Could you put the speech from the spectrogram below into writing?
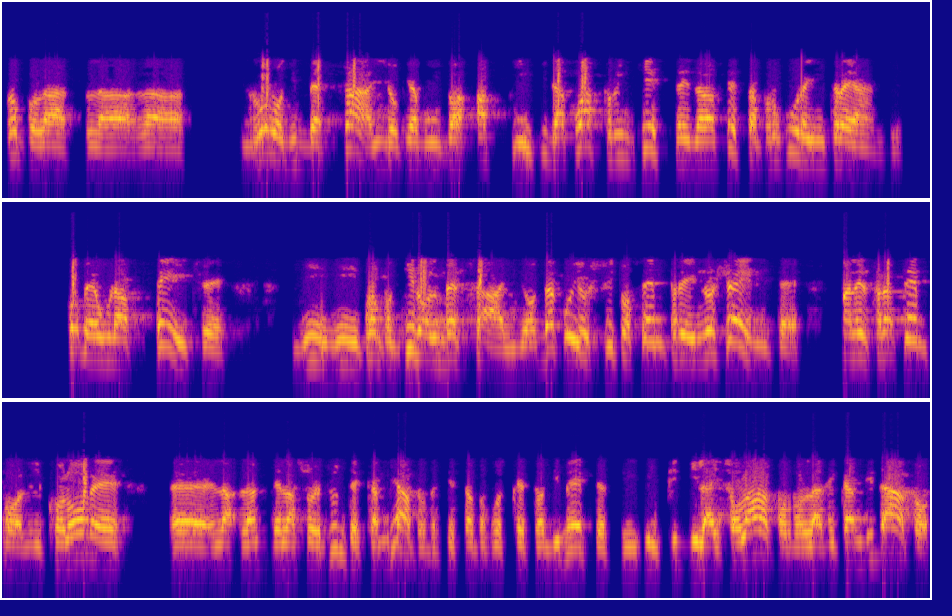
proprio la, la, il ruolo di bersaglio che ha avuto, attinti da quattro inchieste della stessa procura in tre anni come una specie di, di proprio tiro al bersaglio, da cui è uscito sempre innocente, ma nel frattempo il colore eh, la, la, della sua giunta è cambiato perché è stato costretto a dimettersi, il PD l'ha isolato, non l'ha ricandidato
